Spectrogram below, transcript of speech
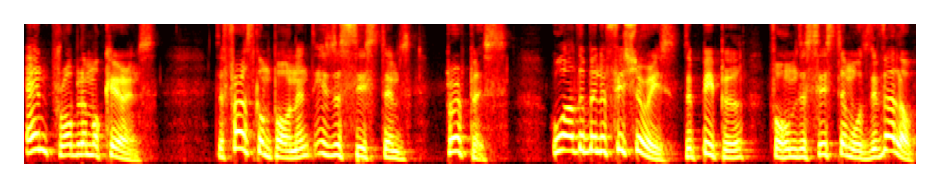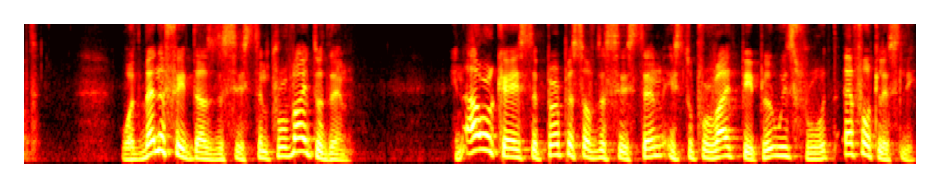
and problem occurrence. The first component is the system's purpose. Who are the beneficiaries, the people for whom the system was developed? What benefit does the system provide to them? In our case, the purpose of the system is to provide people with fruit effortlessly.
